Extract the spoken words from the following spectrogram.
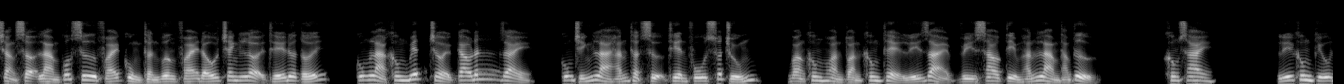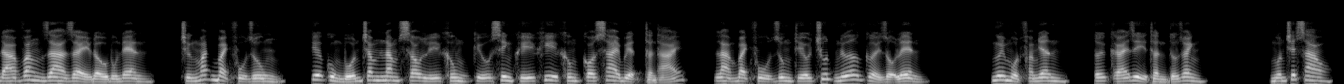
chẳng sợ làm quốc sư phái cùng thần vương phái đấu tranh lợi thế đưa tới, cũng là không biết trời cao đất dày, cũng chính là hắn thật sự thiên phú xuất chúng, bằng không hoàn toàn không thể lý giải vì sao tìm hắn làm thám tử. Không sai. Lý không cứu đá văng ra dày đầu bùn đen, trừng mắt bạch phụ dung, kia cùng 400 năm sau Lý không cứu sinh khí khi không có sai biệt thần thái, làm bạch phụ dung thiếu chút nữa cười rộ lên. Ngươi một phàm nhân, tới cái gì thần tướng doanh? Muốn chết sao?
